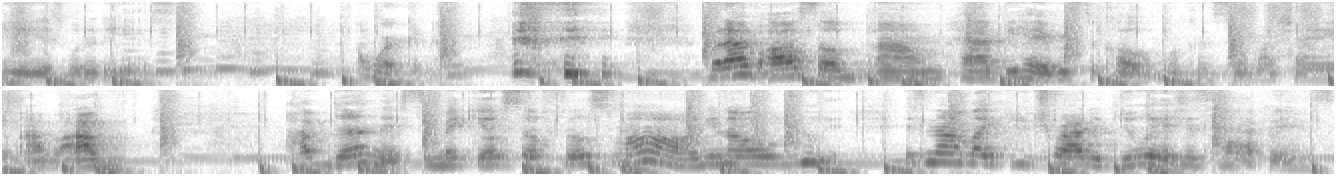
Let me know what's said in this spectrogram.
It is what it is. I'm working on it. but I've also um, had behaviors to cope or conceal my shame. I've, I've I've done this to make yourself feel small. You know, you it's not like you try to do it, it just happens.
